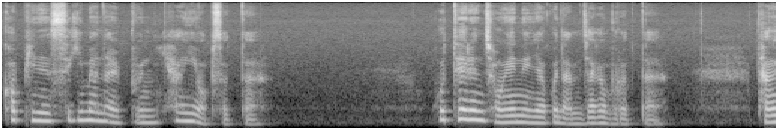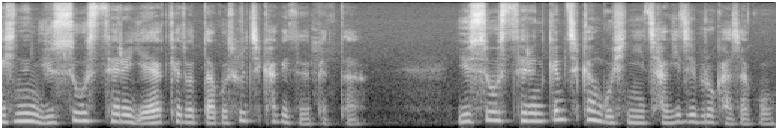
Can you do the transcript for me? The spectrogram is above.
커피는 쓰기만 할 뿐 향이 없었다. 호텔은 정했느냐고 남자가 물었다. 당신은 유스 호스텔을 예약해뒀다고 솔직하게 대답했다. 유스 호스텔은 끔찍한 곳이니 자기 집으로 가자고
